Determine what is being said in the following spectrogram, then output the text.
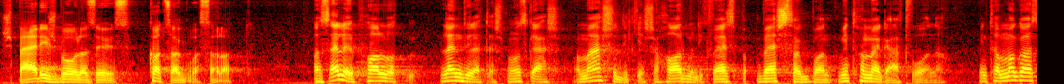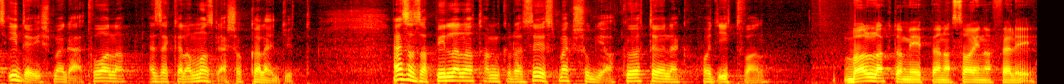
S Párizsból az ősz kacagva szaladt. Az előbb hallott lendületes mozgás a második és a harmadik vers, verszakban mintha megállt volna. Mintha maga az idő is megállt volna ezekkel a mozgásokkal együtt. Ez az a pillanat, amikor az ősz megsugja a költőnek, hogy itt van. Ballagtam éppen a szajna felé.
